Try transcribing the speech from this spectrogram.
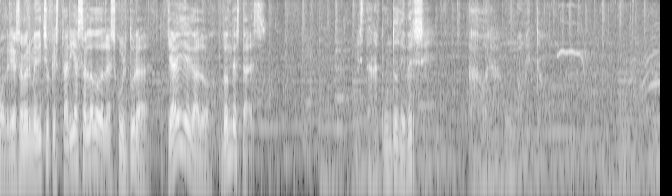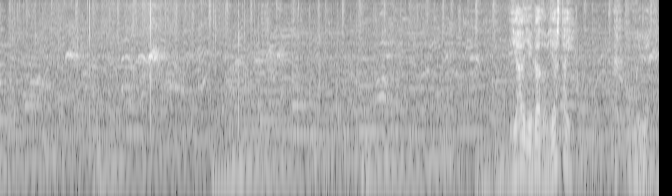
Podrías haberme dicho que estarías al lado de la escultura. Ya he llegado. ¿Dónde estás? Están a punto de verse. Ahora, un momento. Ya ha llegado, ya está ahí. Muy bien.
